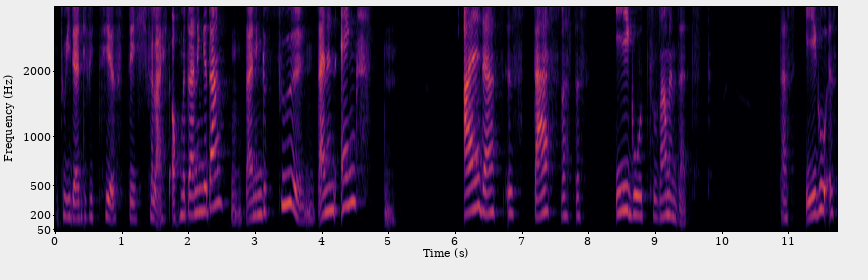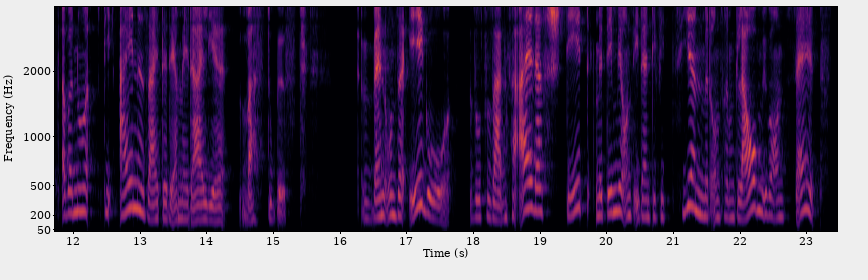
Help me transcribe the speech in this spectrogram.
Du identifizierst dich vielleicht auch mit deinen Gedanken, deinen Gefühlen, deinen Ängsten. All das ist das, was das Ego zusammensetzt. Das Ego ist aber nur die eine Seite der Medaille, was du bist. Wenn unser Ego sozusagen für all das steht, mit dem wir uns identifizieren, mit unserem Glauben über uns selbst,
